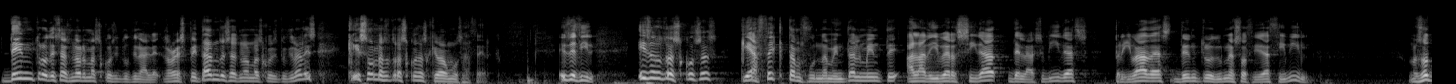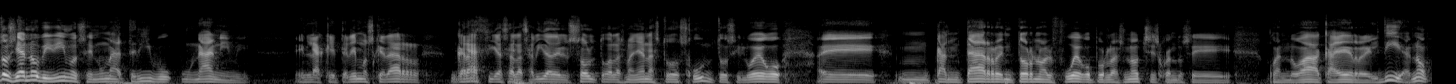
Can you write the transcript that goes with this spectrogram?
dentro de esas normas constitucionales, respetando esas normas constitucionales, ¿qué son las otras cosas que vamos a hacer? Es decir, esas otras cosas que afectan fundamentalmente a la diversidad de las vidas privadas dentro de una sociedad civil. Nosotros ya no vivimos en una tribu unánime, en la que tenemos que dar gracias a la salida del sol todas las mañanas todos juntos y luego eh, mm, cantar en torno al fuego por las noches cuando, se, cuando va a caer el día. No.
